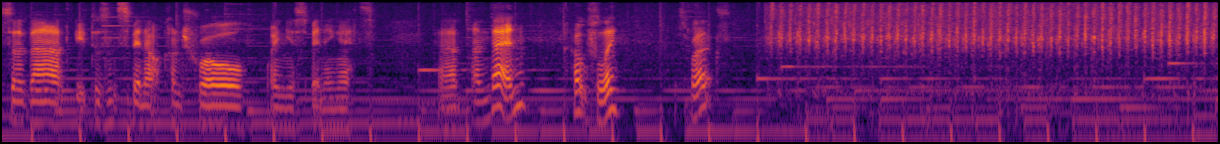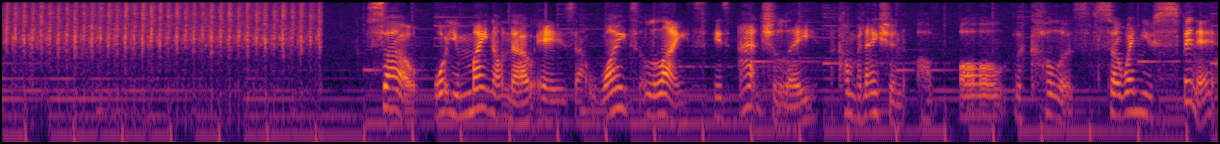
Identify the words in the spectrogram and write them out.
so that it doesn't spin out of control when you're spinning it. Um, and then, hopefully, this works. So, what you might not know is that white light is actually a combination of all the colours. So when you spin it,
